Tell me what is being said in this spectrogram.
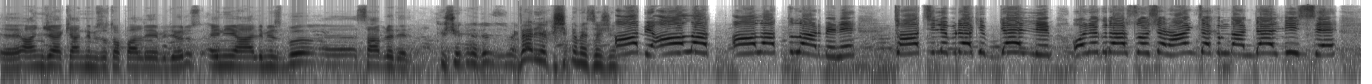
Ee, Ancak kendimizi toparlayabiliyoruz. En iyi halimiz bu. Ee, Sabredelim. Teşekkür ederiz. Ver yakışıklı mesajını. Abi ağlat, ağlattılar beni. Tatile bırakıp geldim. Ole Gunnar Solskjaer hangi takımdan geldiyse, o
